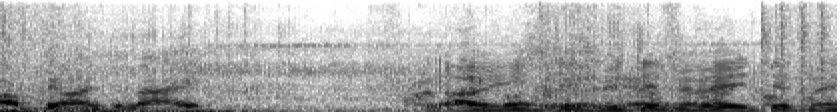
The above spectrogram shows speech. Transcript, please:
Up behind you, Matty. Oh, he did me, did me, did me.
